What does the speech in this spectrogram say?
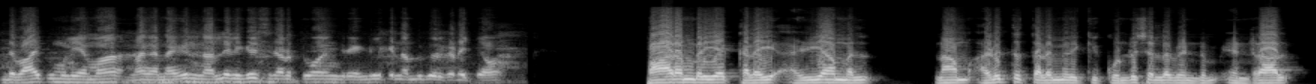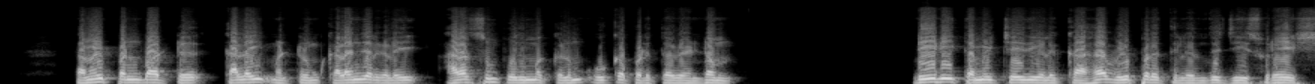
இந்த வாய்ப்பு மூலியமா நாங்கள் நகல் நல்ல நிகழ்ச்சி நடத்துவோங்கிற எங்களுக்கு நம்பிக்கை கிடைக்கும். பாரம்பரிய கலை அழியாமல் நாம் அடுத்த தலைமுறைக்கு கொண்டு செல்ல வேண்டும் என்றால் தமிழ் பண்பாட்டு கலை மற்றும் கலைஞர்களை அரசும் பொதுமக்களும் ஊக்கப்படுத்த வேண்டும். டிடி தமிழ் செய்திகளுக்காக விழுப்புரத்திலிருந்து ஜி சுரேஷ்.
